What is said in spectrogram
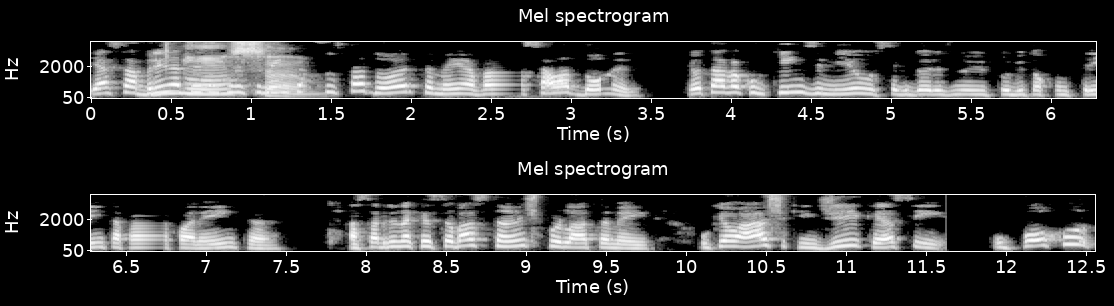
E a Sabrina Nossa. teve um crescimento assustador também, avassalador. Eu tava com 15 mil seguidores no YouTube, tô com 30 para 40. A Sabrina cresceu bastante por lá também. O que eu acho que indica é assim, um pouco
